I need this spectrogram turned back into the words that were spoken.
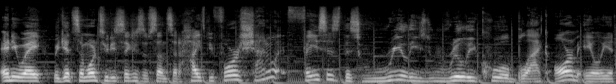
Anyway, we get some more 2D sections of Sunset Heights before Shadow faces this really, really cool black arm alien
